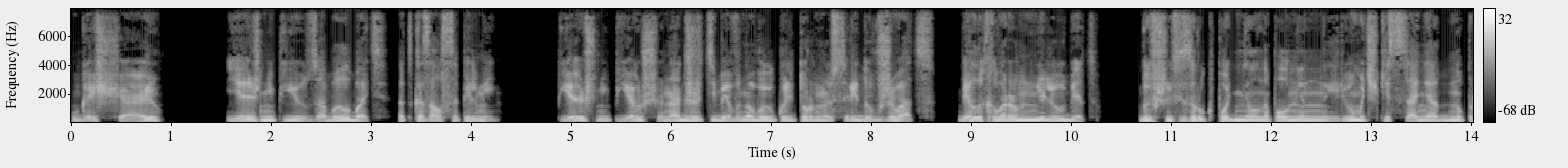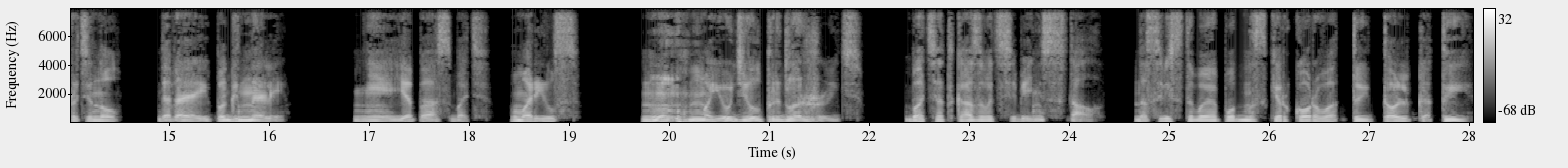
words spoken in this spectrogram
«Угощаю». «Я ж не пью, забыл, бать», — отказался пельмень. «Пьешь, не пьешь, а надо же тебе в новую культурную среду вживаться. Белых ворон не любят». Бывший физрук поднял наполненные рюмочки, Саня одну протянул. «Давай, погнали!» «Не, я пас, бать. Уморился. «Ну, мое дело предложить». Батя отказывать себе не стал. Насвистывая под нос Киркорова «Ты только ты»,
